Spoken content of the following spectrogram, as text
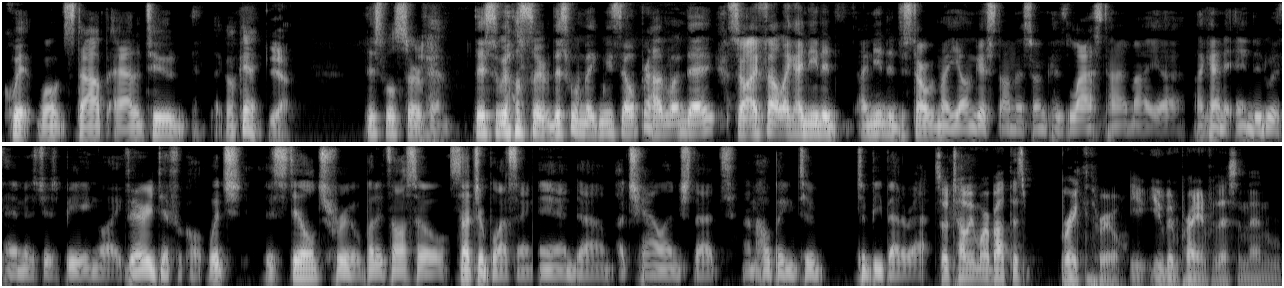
quit, won't stop attitude, like, okay. Yeah. This will serve Yeah. him. This will serve. This will make me so proud one day. So I felt like I needed, I needed to start with my youngest on this one because last time I, uh, I kind of ended with him as just being like very difficult, which is still true, but it's also such a blessing and um, a challenge that I'm hoping to to be better at. So tell me more about this breakthrough. You, you've been praying for this, and then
